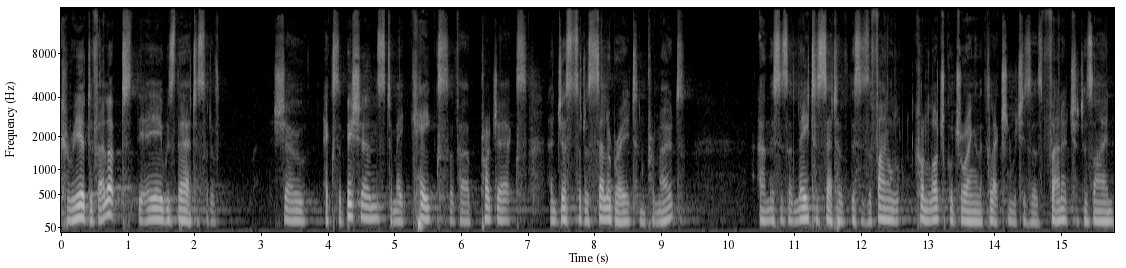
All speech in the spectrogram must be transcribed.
career developed, the AA was there to sort of show exhibitions, to make cakes of her projects, and just sort of celebrate and promote. And this is a later set of, this is the final chronological drawing in the collection, which is a furniture design.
